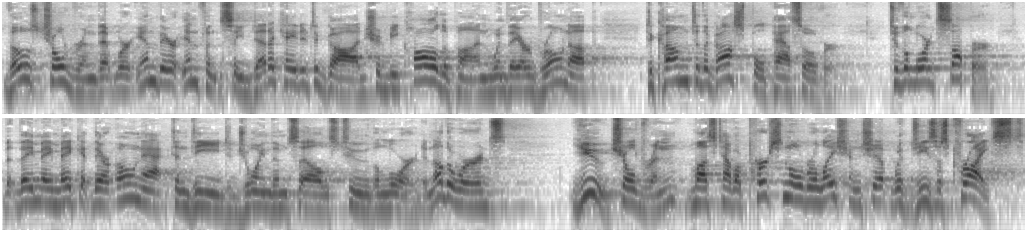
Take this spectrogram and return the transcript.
Those children that were in their infancy dedicated to God should be called upon when they are grown up to come to the gospel Passover, to the Lord's Supper that they may make it their own act and deed to join themselves to the Lord. In other words, you, children, must have a personal relationship with Jesus Christ.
